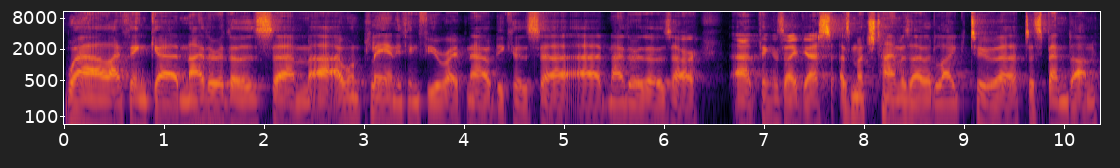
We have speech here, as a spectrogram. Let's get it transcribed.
Well, I think uh, neither of those. Um, uh, I won't play anything for you right now because uh, uh neither of those are uh, things I guess as much time as I would like to to spend on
